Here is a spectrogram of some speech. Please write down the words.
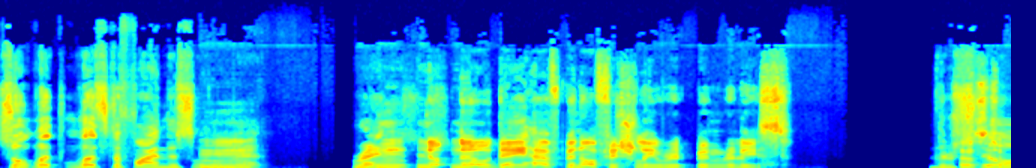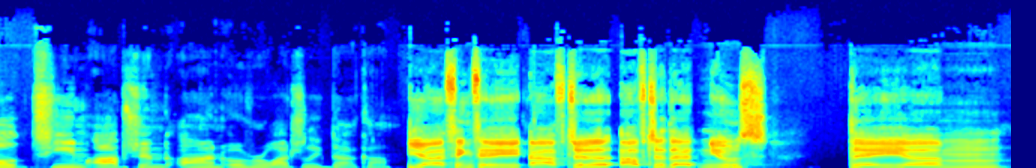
So let let's define this a little Mm. bit, right? No, no, they have been officially re- been released. They're Those two. still team optioned on OverwatchLeague.com. Yeah, I think they after after that news, they um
